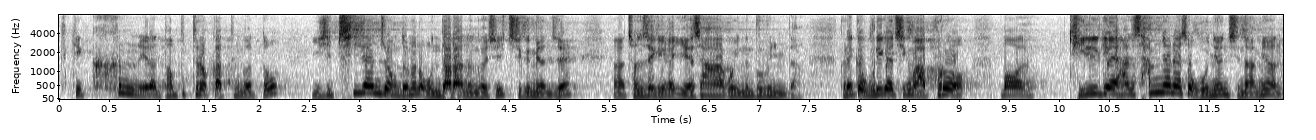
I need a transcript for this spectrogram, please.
특히 큰 이런 덤프 트럭 같은 것도 27년 정도면 온다라는 것이 지금 현재 어, 전 세계가 예상하고 있는 부분입니다. 그러니까 우리가 지금 앞으로 뭐 길게 한 3년에서 5년 지나면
